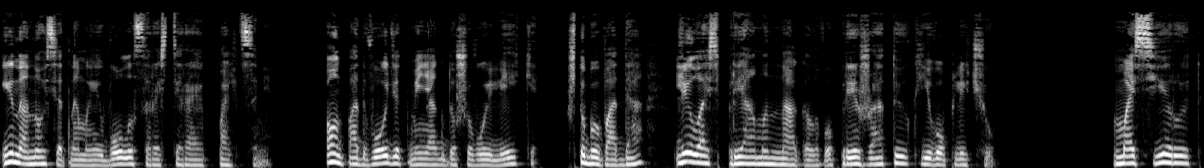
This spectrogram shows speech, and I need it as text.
и наносит на мои волосы, растирая пальцами. Он подводит меня к душевой лейке, чтобы вода лилась прямо на голову, прижатую к его плечу. Массирует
